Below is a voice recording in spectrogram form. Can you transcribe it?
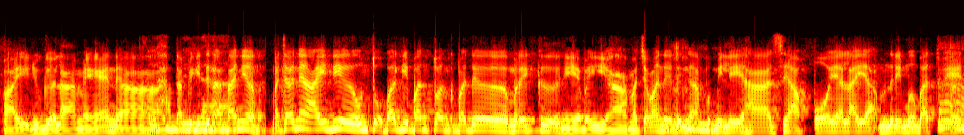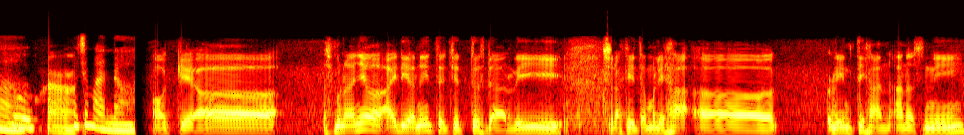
Baik jugalah Mac kan. Uh, Alhamdulillah. tapi kita nak tanya macam mana idea untuk bagi bantuan kepada mereka ni Abang I? Ha, macam mana dengan pemilihan siapa yang layak menerima bantuan Ha. itu? Ha. Macam mana? Okey, uh, sebenarnya idea ni tercetus dari setelah kita melihat uh, rintihan anak seni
